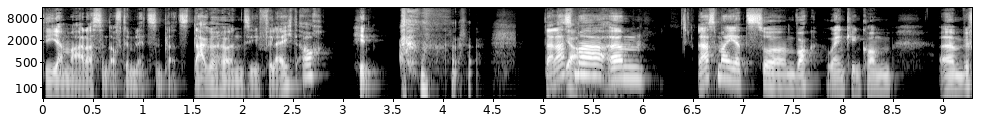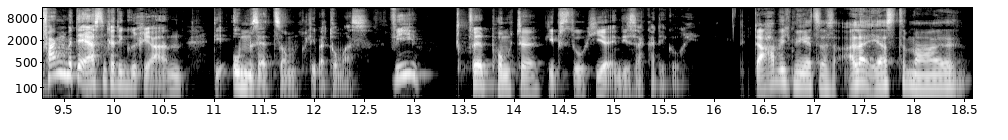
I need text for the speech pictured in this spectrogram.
Die Yamadas sind auf dem letzten Platz. Da gehören sie vielleicht auch hin. da lass ja. mal, ähm, lass mal jetzt zur VOG-Ranking kommen. Ähm, wir fangen mit der ersten Kategorie an, die Umsetzung, lieber Thomas. Wie viele Punkte gibst du hier in dieser Kategorie? Da habe ich mir jetzt das allererste Mal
